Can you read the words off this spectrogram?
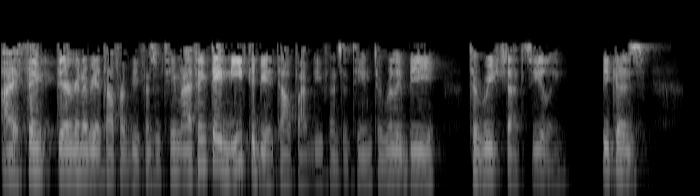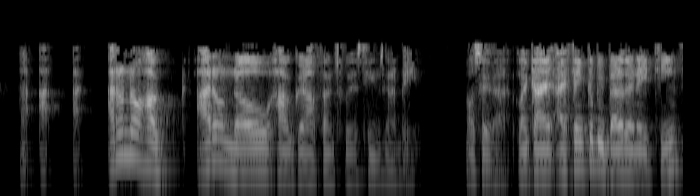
I think they're going to be a top five defensive team. I think they need to be a top five defensive team to really be to reach that ceiling because I, I, I don't know how I don't know how good offensively this team's going to be. I'll say that. Like I, I think they'll be better than 18th,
